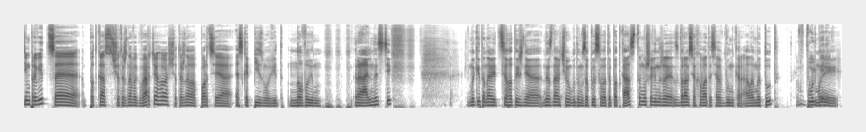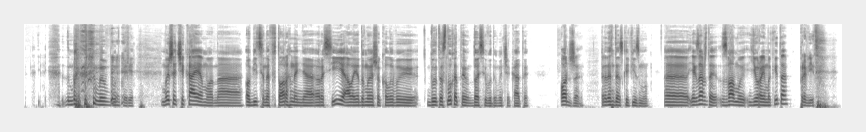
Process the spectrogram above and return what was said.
Всім привіт! Це подкаст щотижневик Вертіго, щотижнева порція ескапізму від новин реальності. Микита навіть цього тижня не знав, чи ми будемо записувати подкаст, тому що він вже збирався ховатися в бункер, але ми тут. В бункері. Ми, ми, ми в бункері. Ми ще чекаємо на обіцяне вторгнення Росії, але я думаю, що коли ви будете слухати, досі будемо чекати. Отже, перейдемо до ескапізму. Е, Як завжди, з вами Юра і Микита. Привіт.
